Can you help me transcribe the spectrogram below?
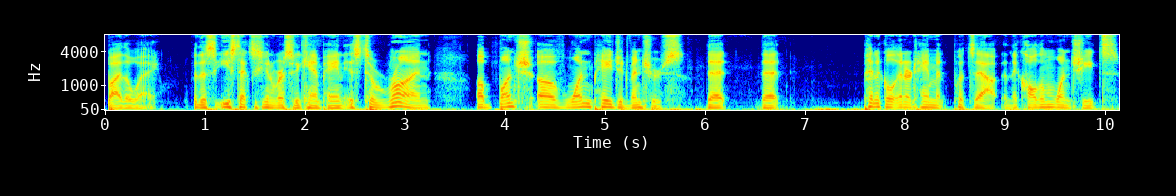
by the way, for this East Texas University campaign, is to run a bunch of one-page adventures that that Pinnacle Entertainment puts out, and they call them one sheets.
